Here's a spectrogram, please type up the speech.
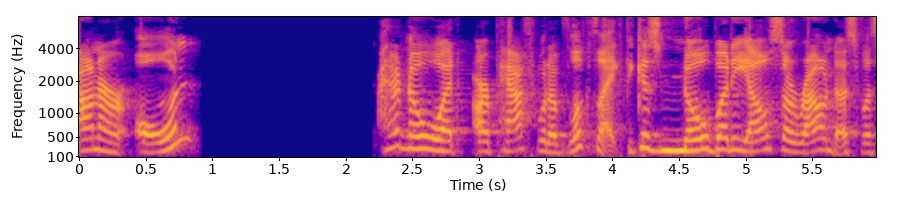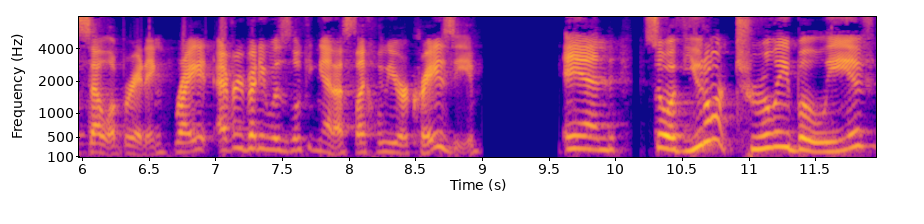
on our own, I don't know what our path would have looked like because nobody else around us was celebrating, right? Everybody was looking at us like we were crazy. And so if you don't truly believe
